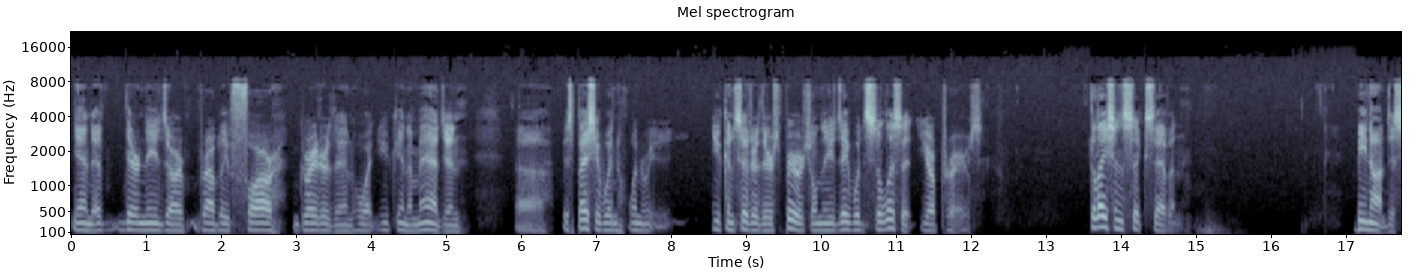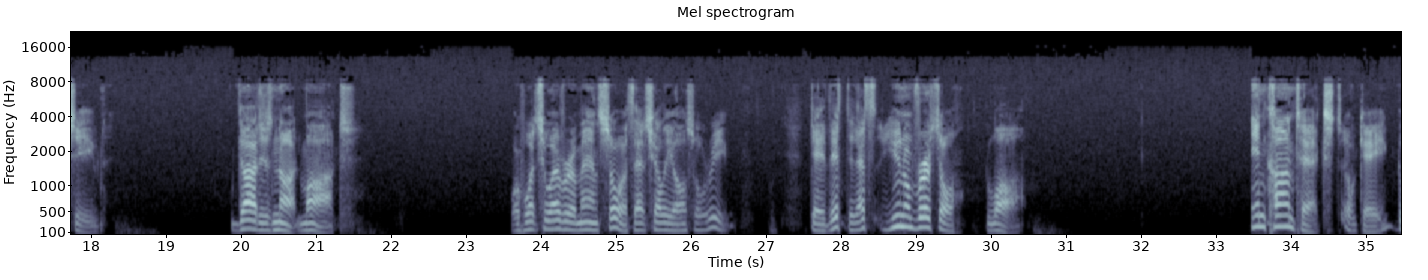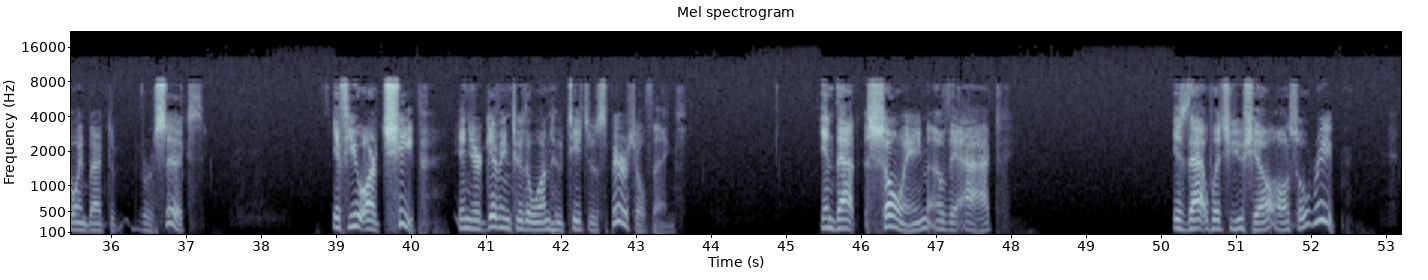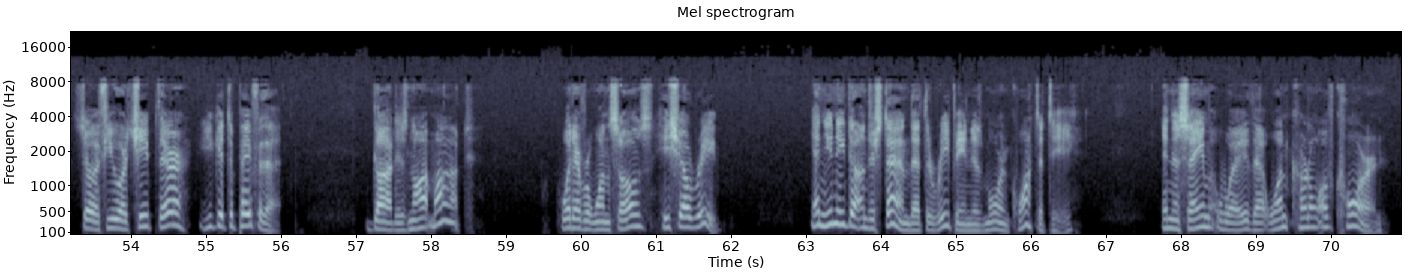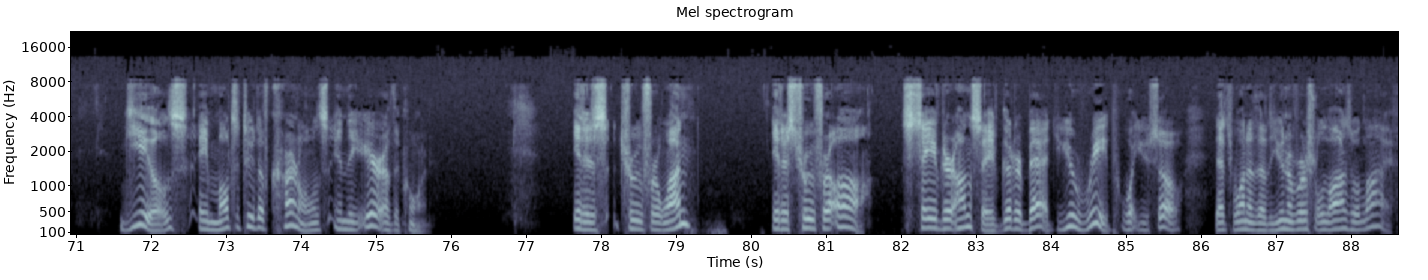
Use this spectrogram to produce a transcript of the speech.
And uh, their needs are probably far greater than what you can imagine, uh, especially when, when you consider their spiritual needs. They would solicit your prayers. Galatians 6 7. Be not deceived. God is not mocked. Or whatsoever a man soweth, that shall he also reap. Okay, this, that's universal law. In context, okay, going back to verse 6, if you are cheap in your giving to the one who teaches spiritual things, in that sowing of the act, is that which you shall also reap. So if you are cheap there, you get to pay for that. God is not mocked. Whatever one sows, he shall reap. And you need to understand that the reaping is more in quantity, in the same way that one kernel of corn yields a multitude of kernels in the ear of the corn. It is true for one, it is true for all, saved or unsaved, good or bad. You reap what you sow. That's one of the universal laws of life.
